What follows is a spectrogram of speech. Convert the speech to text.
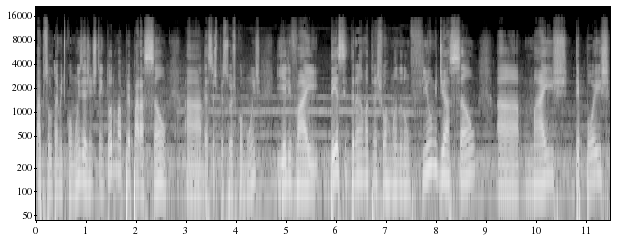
absolutamente comuns e a gente tem toda uma preparação ah, dessas pessoas comuns e ele vai desse drama transformando num filme de ação, ah, mas depois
